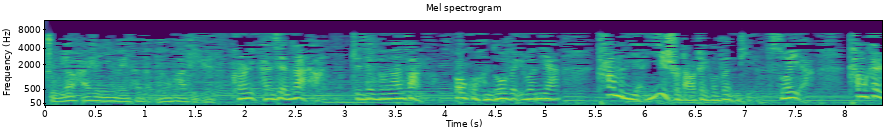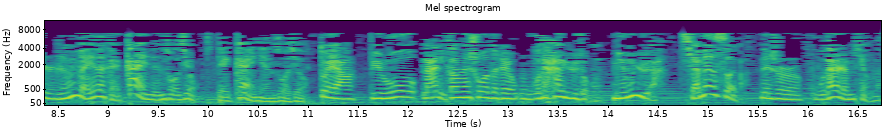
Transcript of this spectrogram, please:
主要还是因为它的文化底蕴。可是你看现在啊，这些文玩贩子，包括很多伪专家，他们也意识到这个问题，所以啊，他们开始人为的给概念做旧。给概念做旧，对啊，比如拿你刚才说的这五大玉种名玉啊，前面四个那是古代人评的，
